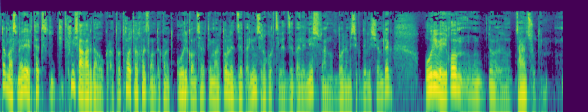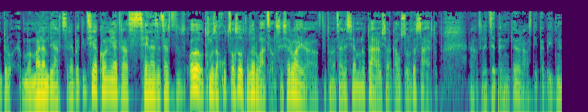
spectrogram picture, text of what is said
და მას მე ერთად თითქმის აღარ დაუკრავთ 94 წლამდე ქონდათ ორი კონცერტი მარტო ლეძეპელინს როგორც ლეძეპელინის ანუ ბონემის სიკვდილის შემდეგ ორივე იყო ძალიან ცუდი. იმიტომ რომ მანამდე არც რეპეტიცია ქონიათ, რა სცენაზეც არც ყველა 85 წელსა 88 წელს. ესე რომ აი რაღაც თვითონაც არ ესიამონოთ და არავის არ გაუსწორდა საერთოდ. რაღაც ლეძეპელინი კი რაღაც ტიპები იდნენ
